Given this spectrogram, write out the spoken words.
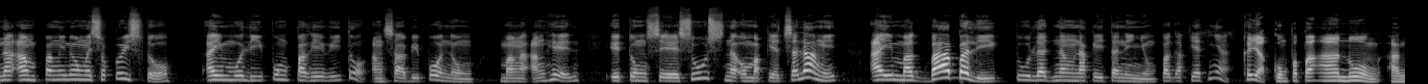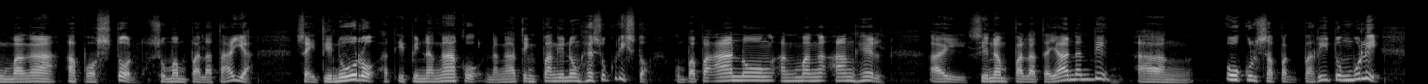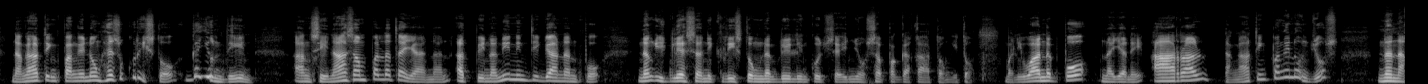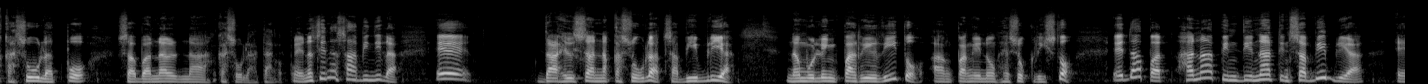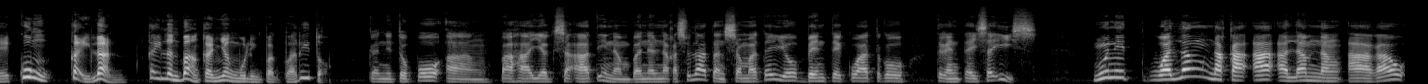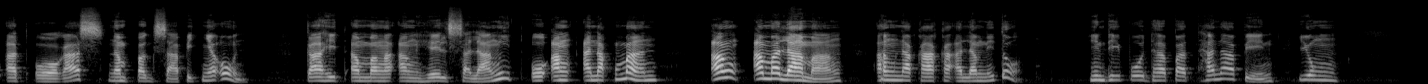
na ang Panginoong Kristo ay muli pong paririto. Ang sabi po nung mga anghel, itong si Jesus na umakyat sa langit ay magbabalik tulad ng nakita ninyong pag-akyat niya. Kaya kung papaanong ang mga apostol sumampalataya sa itinuro at ipinangako ng ating Panginoong Heso Kristo, kung papaanong ang mga anghel ay sinampalatayanan din ang ukol sa pagparitong muli ng ating Panginoong Heso Kristo, gayon din ang sinasampalatayanan at pinaninindiganan po ng Iglesia ni Kristong naglilingkod sa inyo sa pagkakatong ito. Maliwanag po na yan ay aral ng ating Panginoon Diyos na nakasulat po sa banal na kasulatan. Ngayon, ang sinasabi nila, eh, dahil sa nakasulat sa Biblia na muling paririto ang Panginoong Heso Kristo, eh dapat hanapin din natin sa Biblia eh kung kailan, kailan ba ang kanyang muling pagparito? Ganito po ang pahayag sa atin ng banal na kasulatan sa Mateo 24.36. Ngunit walang nakaaalam ng araw at oras ng pagsapit niyaon, kahit ang mga anghel sa langit o ang anak man, ang ama lamang ang nakakaalam nito. Hindi po dapat hanapin yung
